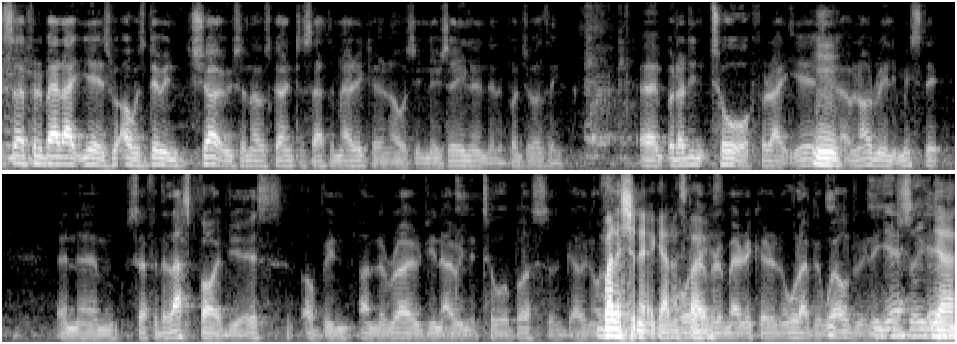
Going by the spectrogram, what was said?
so for about eight years, I was doing shows and I was going to South America and I was in New Zealand and a bunch of other things. Uh, but I didn't tour for eight years, you know, and I really missed it. And um, so for the last five years, I've been on the road, you know, in the tour bus and going all Relishing over, it again, I all suppose. over America and all over the world, really. New Yeah, Yeah.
